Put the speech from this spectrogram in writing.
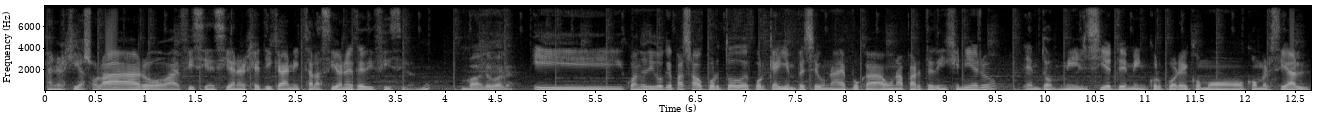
energía solar o a eficiencia energética en instalaciones de edificios. Vale, vale. Y cuando digo que he pasado por todo es porque ahí empecé una época, una parte de ingeniero. En 2007 me incorporé como comercial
